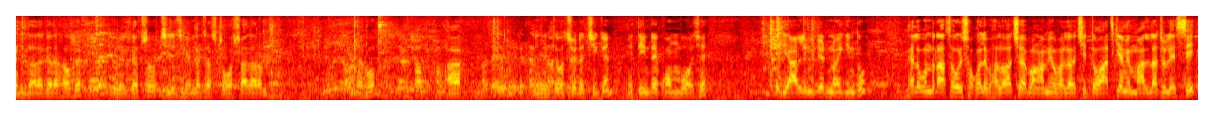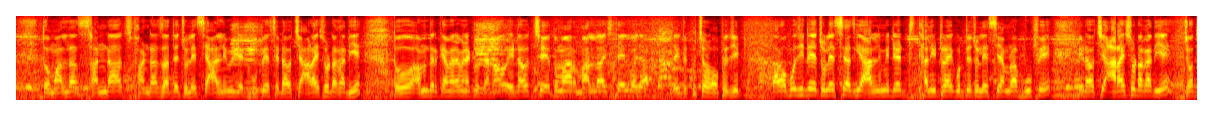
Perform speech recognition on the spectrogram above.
একটু দাদাকে দেখাও ওকে দেখতে পাচ্ছ চিলি চিকেনটা জাস্ট অসাধারণ। দেখো। আর দেখতে পাচ্ছ এটা চিকেন। এই তিনটায় কম্বো আছে। এটি আনলিমিটেড নয় কিন্তু। হ্যালো বন্ধুরা, আশা করি সকলে ভালো আছো এবং আমিও ভালো আছি। তো আজকে আমি মালদা চলে এসেছি। তো মালদা সান্ডাস ফান্ডাসাতে চলে এসেছি আনলিমিটেড বুফে, সেটা হচ্ছে আড়াইশো টাকা দিয়ে। তো আমাদের ক্যামেরাম্যান একটু দেখাও, এটা হচ্ছে তোমার মালদা স্টাইল বাজার। দেখতে কুচোর অপোজিট তার অপোজিটে চলে এসেছে আজকে আনলিমিটেড থালি ট্রাই করতে চলে এসেছি আমরা বুফে। এটা হচ্ছে আড়াইশো টাকা দিয়ে, যত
